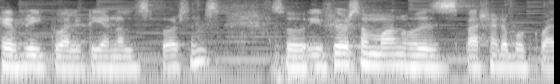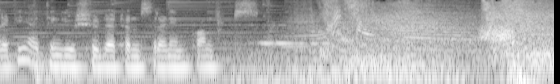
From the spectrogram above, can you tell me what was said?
every quality analyst persons. So if you're someone who is passionate about quality i think you should attend selenium conference Thank you.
